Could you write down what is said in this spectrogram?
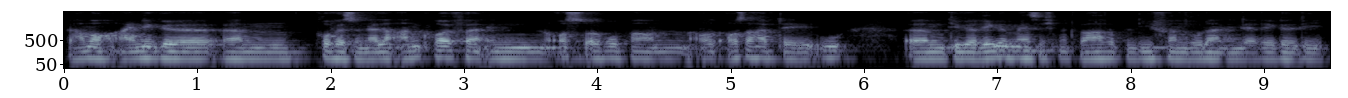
Wir haben auch einige ähm, professionelle Ankäufer in Osteuropa und au außerhalb der EU, ähm, die wir regelmäßig mit Ware beliefern, wo dann in der Regel die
